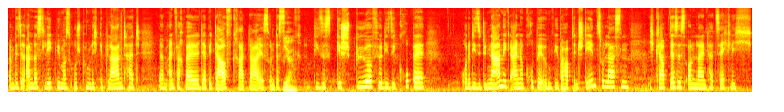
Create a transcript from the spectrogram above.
ein bisschen anders legt, wie man es ursprünglich geplant hat, ähm, einfach weil der Bedarf gerade da ist. Und das, ja. dieses Gespür für diese Gruppe oder diese Dynamik einer Gruppe irgendwie überhaupt entstehen zu lassen, ich glaube, das ist online tatsächlich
